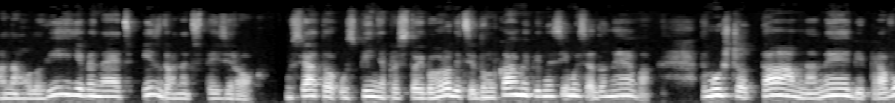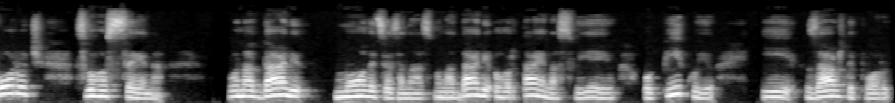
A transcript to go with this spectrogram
а на голові її венець із дванадцяти зірок. У свято Успіння Престої Богородиці думками піднесімося до неба, тому що там, на небі, праворуч свого сина, вона далі молиться за нас, вона далі огортає нас своєю опікою і завжди поруч.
